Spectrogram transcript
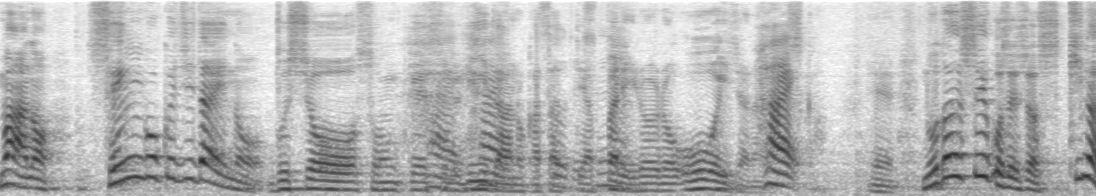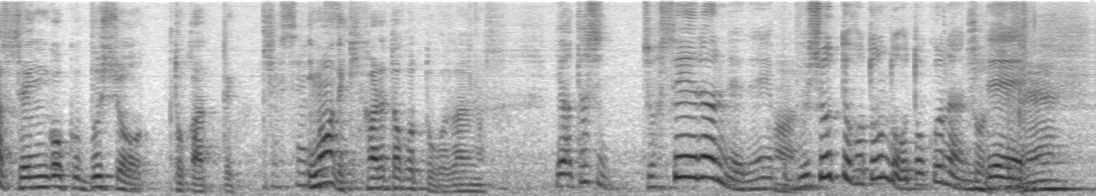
まああの戦国時代の武将を尊敬するリーダーの方ってやっぱりいろいろ多いじゃないですか。えー野田聖子先生は好きな戦国武将とかって今まで聞かれたことございます？いや私女性なんでね武将ってほとんど男なんで,、ね。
